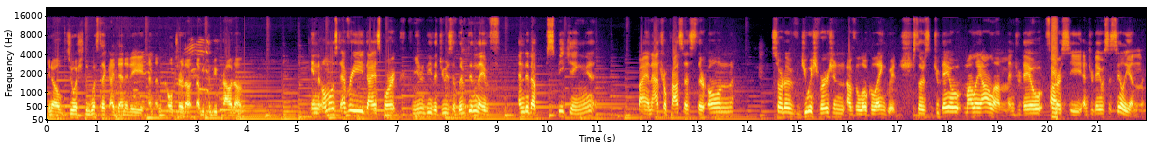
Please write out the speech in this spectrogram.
you know Jewish linguistic identity and, and culture that, that we can be proud of. In almost every diasporic community that Jews have lived in, they've ended up speaking by a natural process their own sort of Jewish version of the local language. So there's Judeo-Malayalam and Judeo-Farsi and Judeo-Sicilian.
